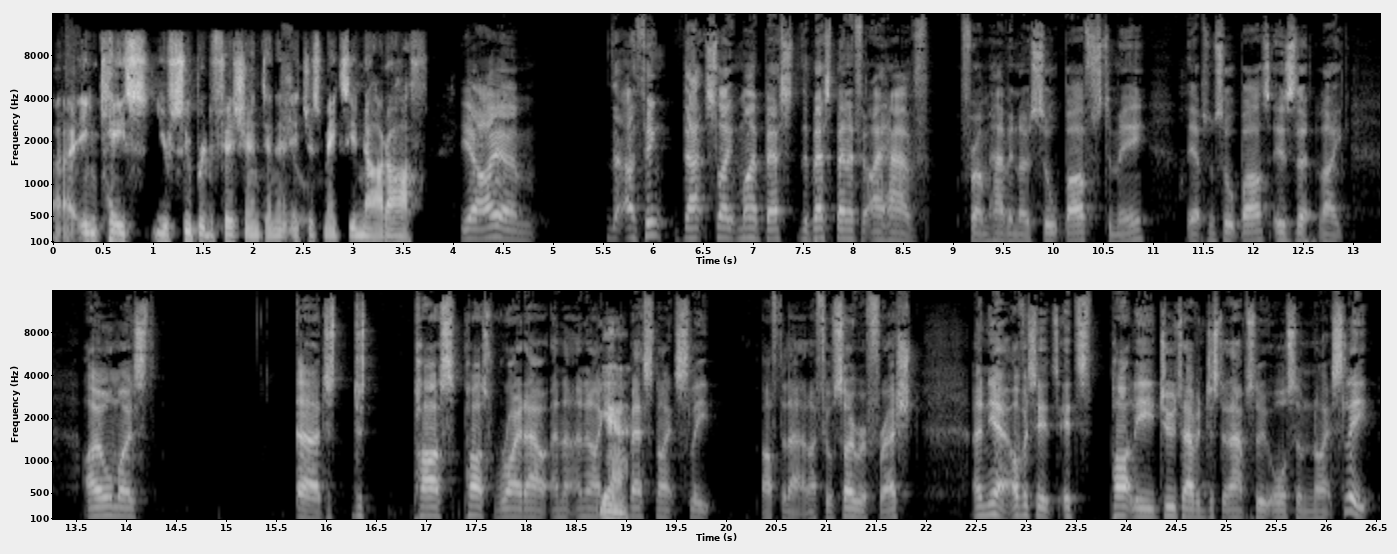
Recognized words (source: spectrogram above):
uh, in case you're super deficient and it, sure. it, just makes you nod off. Yeah, I um, th- I think that's like my best, the best benefit I have from having those salt baths to me, the Epsom salt baths, is that like I almost uh, just just pass pass right out, and and I yeah. get the best night's sleep after that, and I feel so refreshed. And yeah, obviously it's it's partly due to having just an absolute awesome night's sleep,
